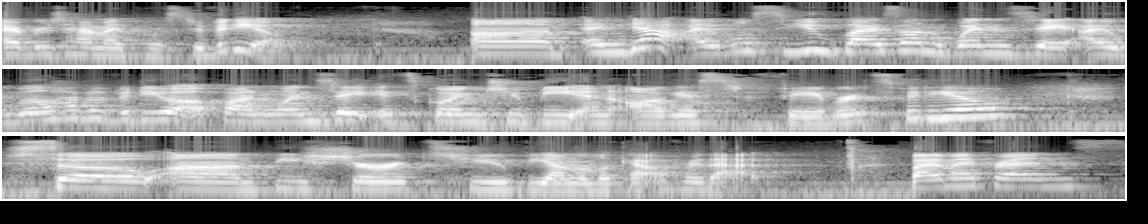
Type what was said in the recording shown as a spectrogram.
every time I post a video. Um, and yeah, I will see you guys on Wednesday. I will have a video up on Wednesday. It's going to be an August favorites video. So um, be sure to be on the lookout for that. Bye, my friends.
